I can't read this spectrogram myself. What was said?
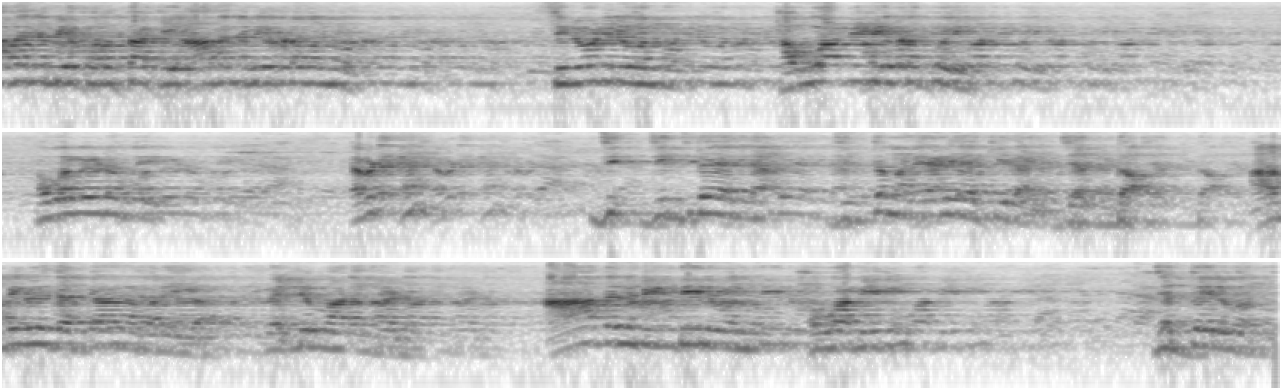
ആദനബിയെ പുറത്താക്കി ആദനബി എവിടെ വന്നു? സിലോണിൽ വന്നു. ഹവാബിബി എവിടെ പോയി? ഹവാബി എവിടെ പോയി? എവിടെ? ജിദ്ദയല്ല. ജിദ്ദ മലയാളിയാക്കിയതാണ്. ജദ്ദ. അറബികൾ ജദ്ദ എന്ന് പറയുക. വെല്ലുമാട നാട്. ആദന ഇന്ത്യയിൽ വന്നു ഹവാബിബി ജദ്ദയിൽ വന്നു.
